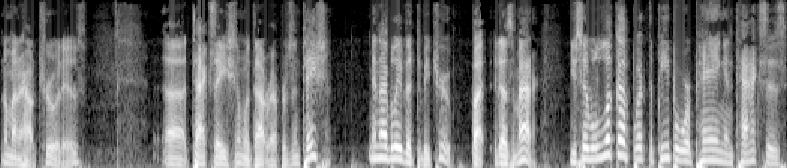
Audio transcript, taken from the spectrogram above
no matter how true it is, uh, taxation without representation. And I believe that to be true, but it doesn't matter. You said, well, look up what the people were paying in taxes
